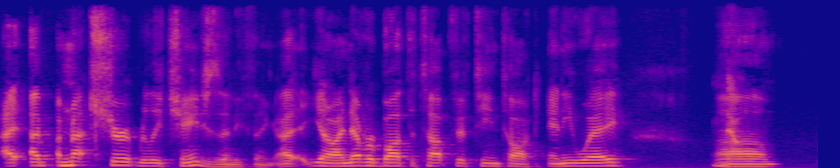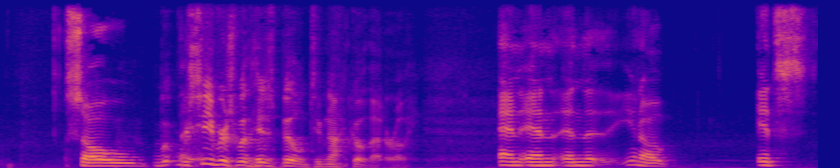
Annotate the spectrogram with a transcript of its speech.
I, I'm not sure it really changes anything. I, you know, I never bought the top 15 talk anyway. No. Um, so receivers with his build do not go that early. And and and the, you know, it's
